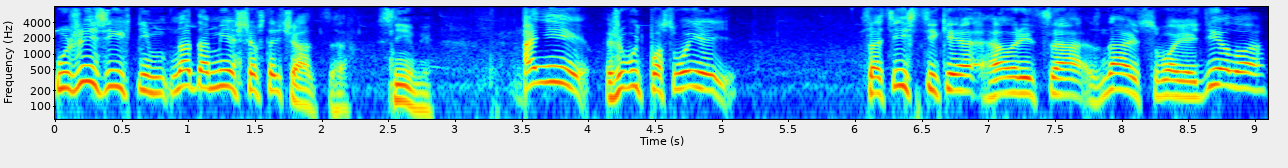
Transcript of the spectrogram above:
У жизни их надо меньше встречаться с ними. Они живут по своей статистике, говорится, знают свое дело,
